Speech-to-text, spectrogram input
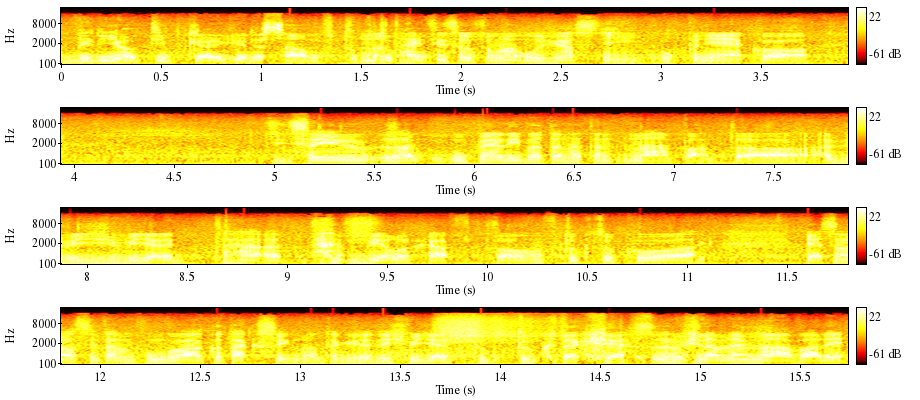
bílýho typka, jak jede sám v tuk No tajci jsou v tomhle úžasní, úplně jako se jim úplně líbil tenhle ten nápad a když viděli ta, ta bělocha v tom, v tuk-tuku, tak. Já jsem vlastně tam fungoval jako taxik, no, takže když viděli tuk-tuk, tak já jsem už na mě mávali,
